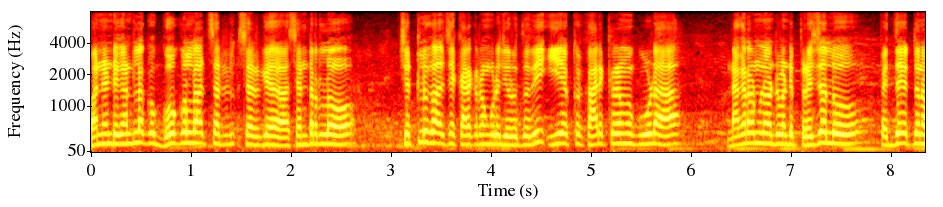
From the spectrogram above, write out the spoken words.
పన్నెండు గంటలకు గోకుల్నాథ్ సెర్- సెంటర్లో చెట్లు కాల్చే కార్యక్రమం కూడా జరుగుతుంది. ఈ యొక్క కార్యక్రమం కూడా నగరంలో ఉన్నటువంటి ప్రజలు పెద్ద ఎత్తున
